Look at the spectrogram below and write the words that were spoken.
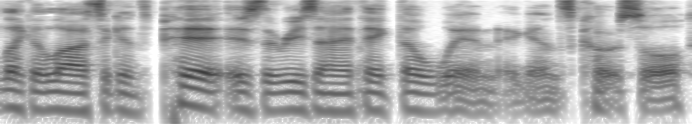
like a loss against Pitt is the reason I think they'll win against Coastal.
